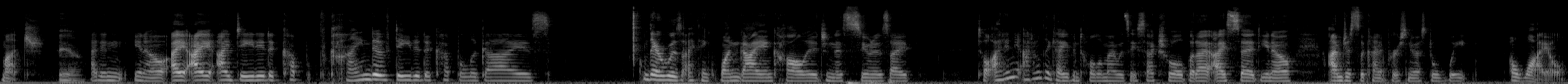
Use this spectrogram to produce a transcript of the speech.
much yeah. i didn't you know i i, I dated a couple kind of dated a couple of guys there was i think one guy in college and as soon as i told i didn't i don't think i even told him i was asexual but i, I said you know i'm just the kind of person who has to wait a while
